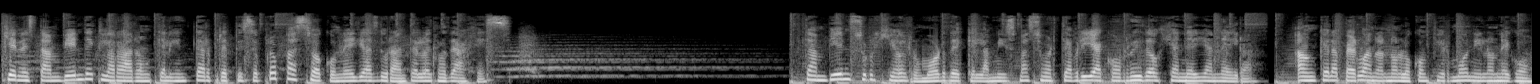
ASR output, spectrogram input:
quienes también declararon que el intérprete se propasó con ellas durante los rodajes. También surgió el rumor de que la misma suerte habría corrido Gianella Neira, aunque la peruana no lo confirmó ni lo negó.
